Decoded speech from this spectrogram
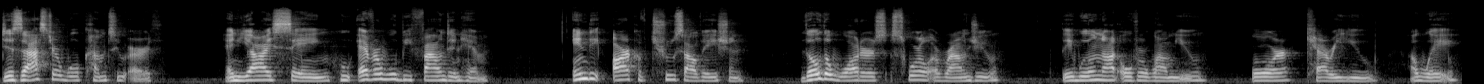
Disaster will come to earth. And Yah is saying, Whoever will be found in him, in the ark of true salvation, though the waters swirl around you, they will not overwhelm you or carry you away.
